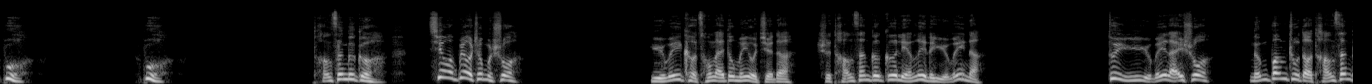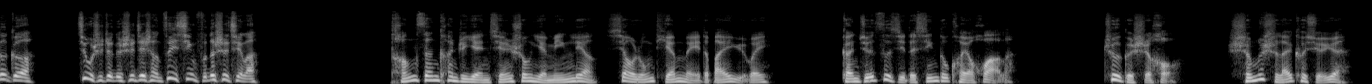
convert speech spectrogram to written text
不，不！唐三哥哥，千万不要这么说。雨薇可从来都没有觉得是唐三哥哥连累了雨薇呢。对于雨薇来说，能帮助到唐三哥哥，就是这个世界上最幸福的事情了。”唐三看着眼前双眼明亮、笑容甜美的白雨薇，感觉自己的心都快要化了。这个时候，什么史莱克学院，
